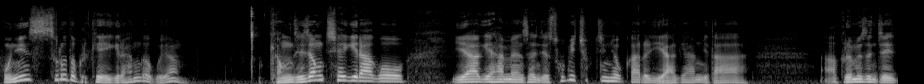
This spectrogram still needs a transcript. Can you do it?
본인 스스로도 그렇게 얘기를 한 거고요. 경제 정책이라고 이야기하면서 이제 소비 촉진 효과를 이야기합니다. 아, 그러면서 이제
